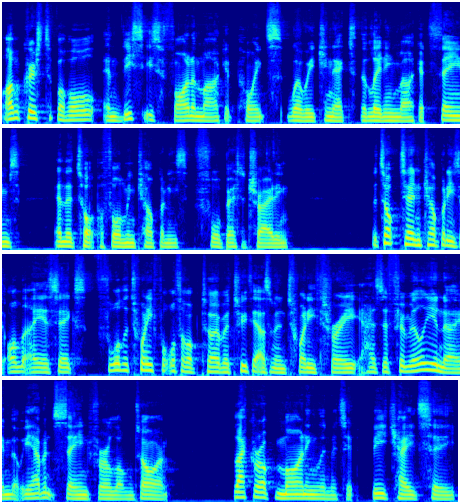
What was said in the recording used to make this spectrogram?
I'm Christopher Hall, and this is Finer Market Points, where we connect the leading market themes and the top performing companies for better trading. The top 10 companies on the ASX for the 24th of October 2023 has a familiar name that we haven't seen for a long time Black Rock Mining Limited, BKT.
